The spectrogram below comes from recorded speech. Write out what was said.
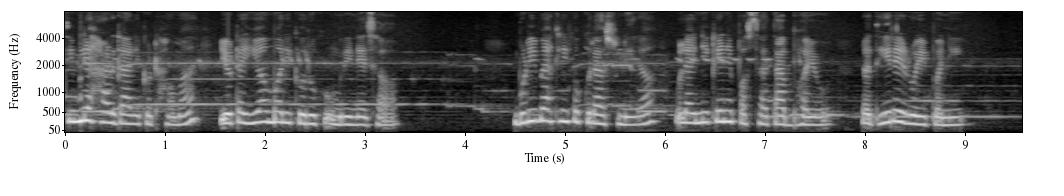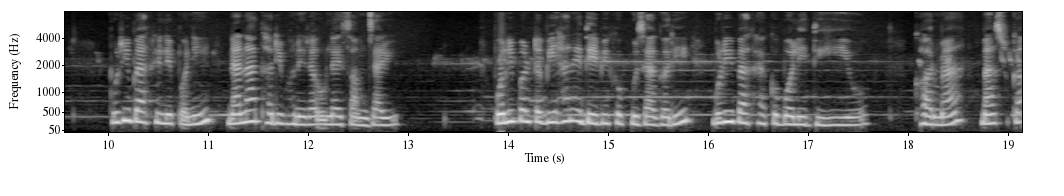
तिमीले हाड गाडेको ठाउँमा एउटा यमरीको रुख उम्रिनेछ। बुढी बाख्रीको कुरा सुनेर उसलाई निकै नै पश्चाताप भयो र धेरै रोइ पनि। बुढी बाख्रीले पनि नाना थरी भनेर उसलाई सम्झाइ भोलिपल्ट बिहानै देवीको पूजा गरी बुढी बाख्राको बलि दिइयो। घरमा मासुका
